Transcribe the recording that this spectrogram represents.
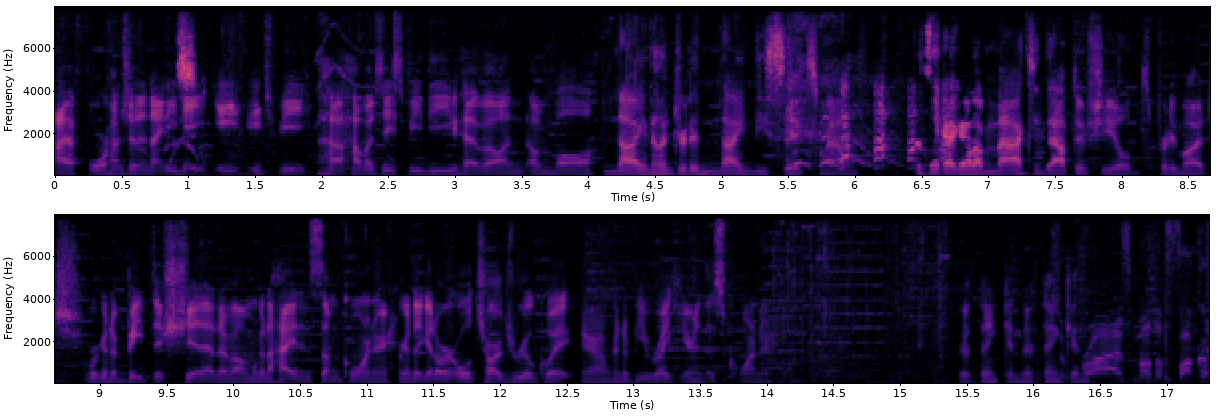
I have 498 HP. How how much HP do you have on on ball? 996, man. it's like I got a max adaptive shield, pretty much. We're gonna bait the shit out of him. I'm gonna hide in some corner. We're gonna get our ult charge real quick. Here, I'm gonna be right here in this corner. They're thinking, they're thinking. Surprise, motherfucker.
